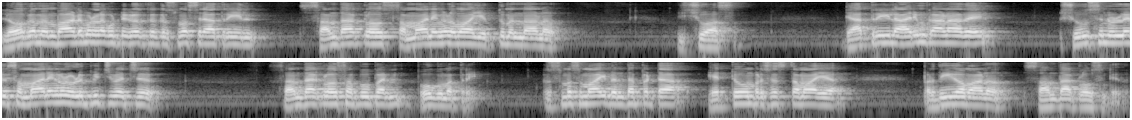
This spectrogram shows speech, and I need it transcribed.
ലോകമെമ്പാടുമുള്ള കുട്ടികൾക്ക് ക്രിസ്മസ് രാത്രിയിൽ സാന്താക്ലോസ് സമ്മാനങ്ങളുമായി എത്തുമെന്നാണ് വിശ്വാസം. രാത്രിയിൽ ആരും കാണാതെ ഷൂസിനുള്ളിൽ സമ്മാനങ്ങൾ ഒളിപ്പിച്ചു വെച്ച് സാന്താക്ലോസ് അപ്പൂപ്പൻ പോകുമത്രേ. ക്രിസ്മസുമായി ബന്ധപ്പെട്ട ഏറ്റവും പ്രശസ്തമായ പ്രതീകമാണ് സാന്താക്ലോസിന്റേത്.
